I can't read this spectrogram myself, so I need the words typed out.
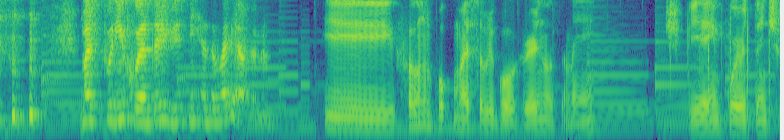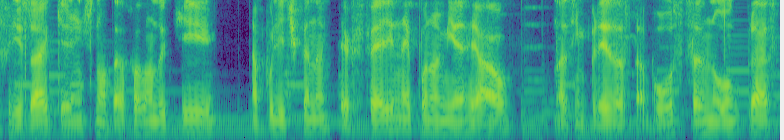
Mas por enquanto eu invisto em renda variável, né? E falando um pouco mais sobre governo também, acho que é importante frisar que a gente não está falando que a política não interfere na economia real, nas empresas da bolsa no longo prazo,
